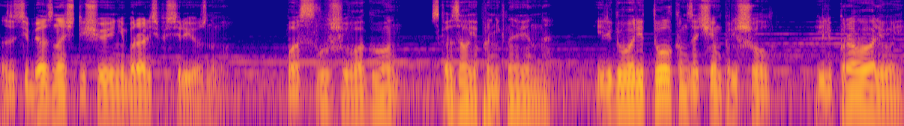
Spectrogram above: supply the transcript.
За тебя, значит, еще и не брались по-серьезному. «Послушай, вагон», — сказал я проникновенно. «Или говори толком, зачем пришел, или проваливай».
